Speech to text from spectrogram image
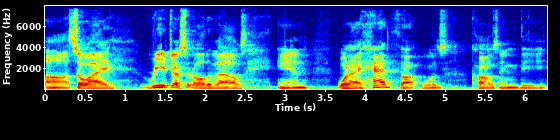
Uh, so I readjusted all the valves and what I had thought was causing the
